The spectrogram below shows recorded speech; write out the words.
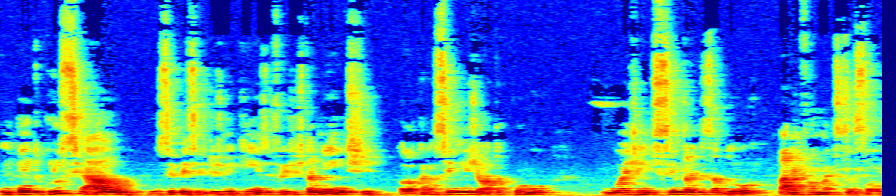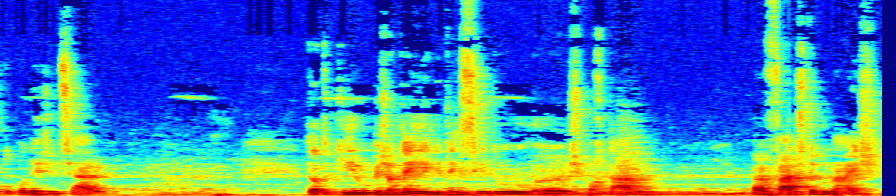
um ponto crucial no CPC de 2015 foi justamente colocar a CNJ como o agente centralizador para a informatização do Poder Judiciário. Tanto que o PJI ele tem sido ah, exportado para vários tribunais,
